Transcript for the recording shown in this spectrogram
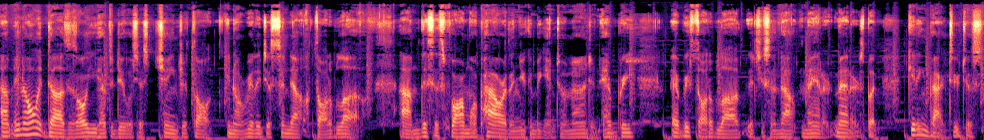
Um, and all it does is all you have to do is just change your thought, you know, really just send out a thought of love. Um, this is far more power than you can begin to imagine. Every every thought of love that you send out matter, matters. But getting back to just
